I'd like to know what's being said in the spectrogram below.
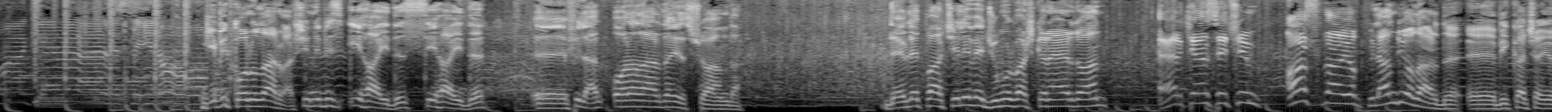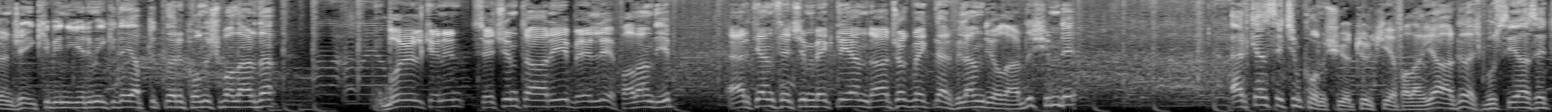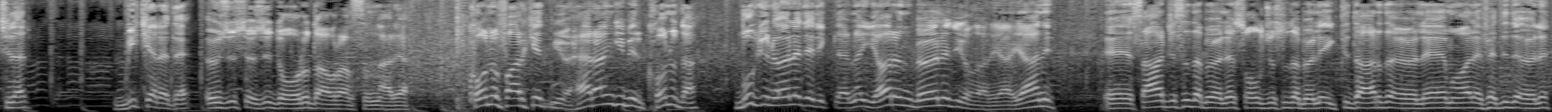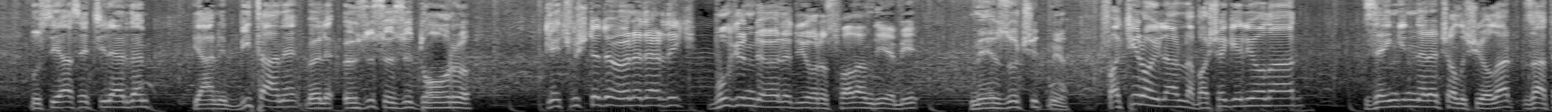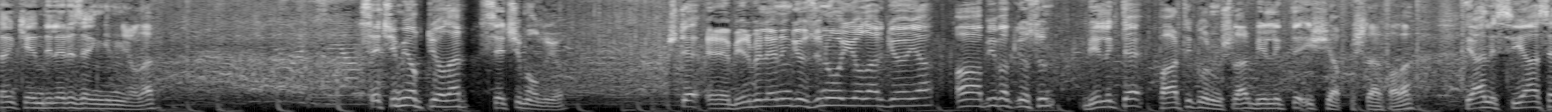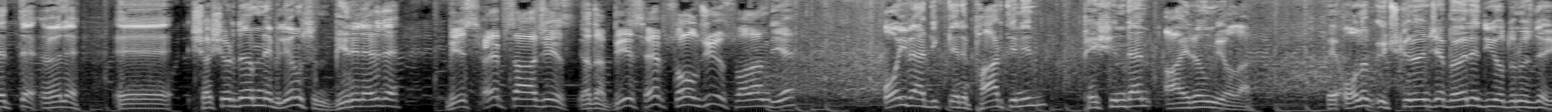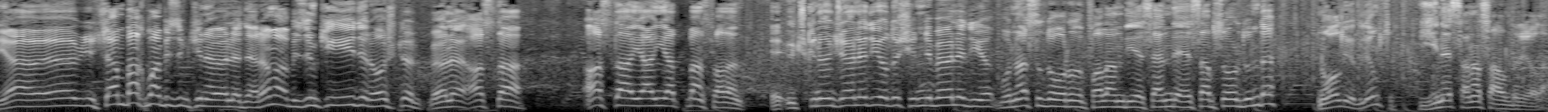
Gibi konular var. Şimdi biz İHA'ydı, SİHA'ydı e, filan oralardayız şu anda. Devlet Bahçeli ve Cumhurbaşkanı Erdoğan erken seçim asla yok filan diyorlardı e, birkaç ay önce. 2022'de yaptıkları konuşmalarda bu ülkenin seçim tarihi belli falan deyip erken seçim bekleyen daha çok bekler filan diyorlardı. Şimdi erken seçim konuşuyor Türkiye falan. Ya arkadaş bu siyasetçiler bir kere de özü sözü doğru davransınlar ya. Konu fark etmiyor. Herhangi bir konuda bugün öyle dediklerine yarın böyle diyorlar ya. Yani e, sağcısı da böyle, solcusu da böyle, iktidarı da öyle, muhalefeti de öyle. Bu siyasetçilerden yani bir tane böyle özü sözü doğru. Geçmişte de öyle derdik, bugün de öyle diyoruz falan diye bir mevzu çıkmıyor. Fakir oylarla başa geliyorlar. Zenginlere çalışıyorlar. Zaten kendileri zenginliyorlar. Seçim yok diyorlar. Seçim oluyor. İşte e, birbirlerinin gözünü oyuyorlar göğe. Aa bir bakıyorsun birlikte parti kurmuşlar. Birlikte iş yapmışlar falan. Yani siyasette öyle e, şaşırdığım ne biliyor musun? Birileri de biz hep sağcıyız ya da biz hep solcuyuz falan diye oy verdikleri partinin peşinden ayrılmıyorlar. E oğlum üç gün önce böyle diyordunuz de. Ya e, sen bakma bizimkine öyle der ama bizimki iyidir, hoştur. Böyle asla asla yan yatmaz falan. E, üç gün önce öyle diyordu şimdi böyle diyor. Bu nasıl doğruluk falan diye sen de hesap sorduğunda ne oluyor biliyor musun? Yine sana saldırıyorlar.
